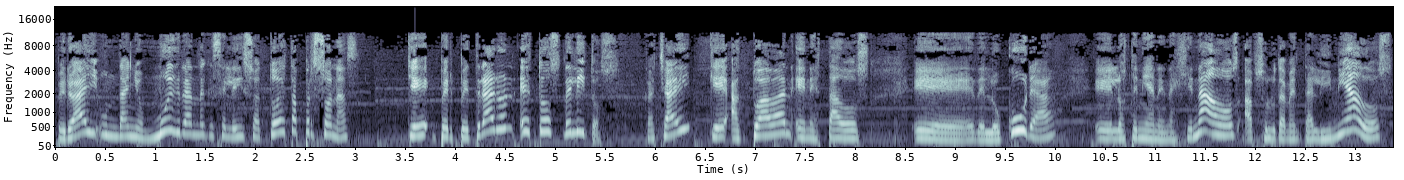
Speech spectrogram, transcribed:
Pero hay un daño muy grande que se le hizo a todas estas personas que perpetraron estos delitos, ¿cachai? Que actuaban en estados eh, de locura, eh, los tenían enajenados, absolutamente alineados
